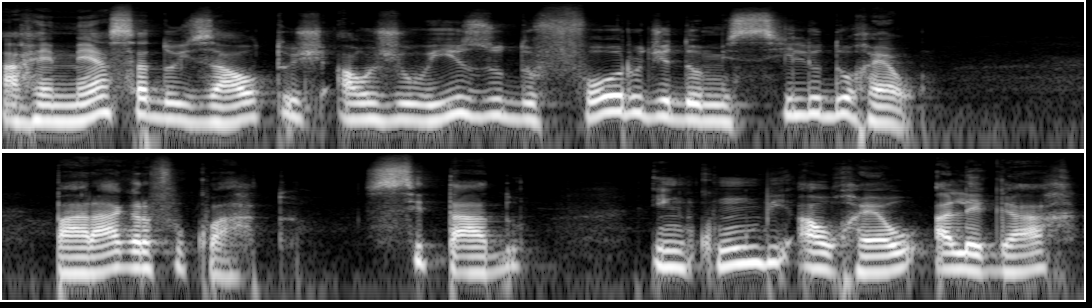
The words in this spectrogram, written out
a remessa dos autos ao juízo do foro de domicílio do réu. Parágrafo 4. Citado, incumbe ao réu alegar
